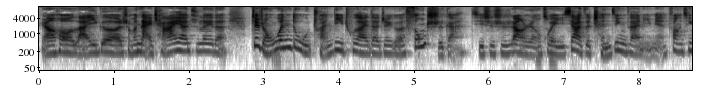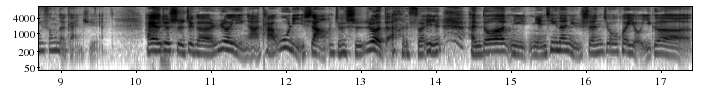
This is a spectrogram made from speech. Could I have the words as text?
然后来一个什么奶茶呀之类的，这种温度传递出来的这个松弛感，其实是让人会一下子沉浸在里面、放轻松的感觉。还有就是这个热饮啊，它物理上就是热的，所以很多女年轻的女生就会有一个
